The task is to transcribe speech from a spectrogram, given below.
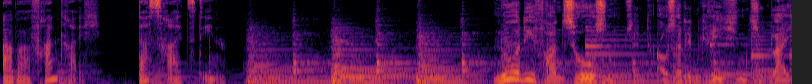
aber Frankreich, das reizt ihn. Nur die Franzosen sind außer den Griechen zugleich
